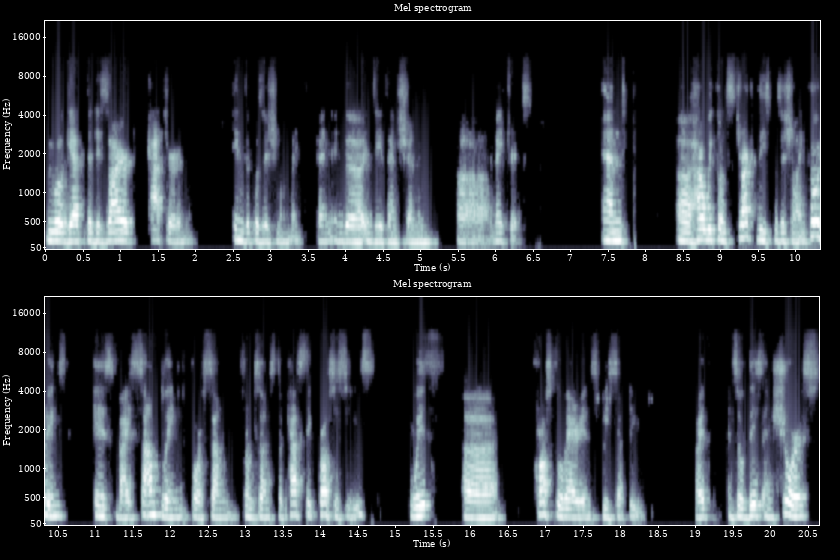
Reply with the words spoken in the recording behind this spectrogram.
we will get the desired pattern in the positional and in the in the attention uh, matrix. And uh, how we construct these positional encodings is by sampling for some from some stochastic processes with uh, cross covariance P sub D, right? And so this ensures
